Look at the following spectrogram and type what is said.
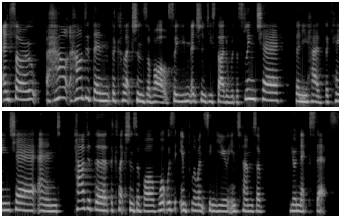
And so how how did then the collections evolve? So you mentioned you started with the sling chair, then you had the cane chair. And how did the, the collections evolve? What was influencing you in terms of your next steps?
